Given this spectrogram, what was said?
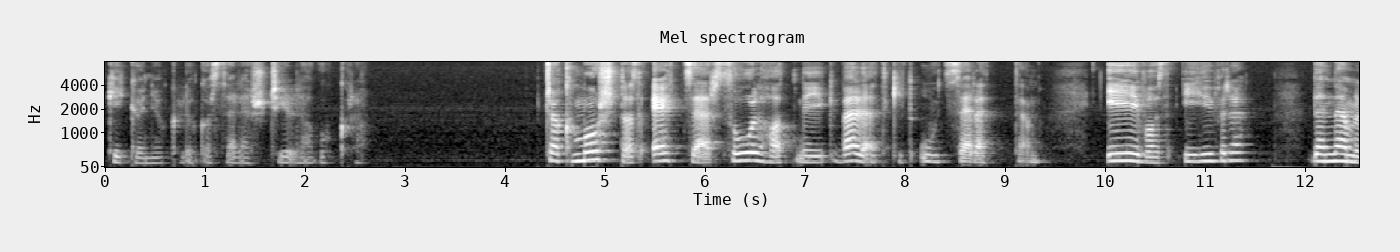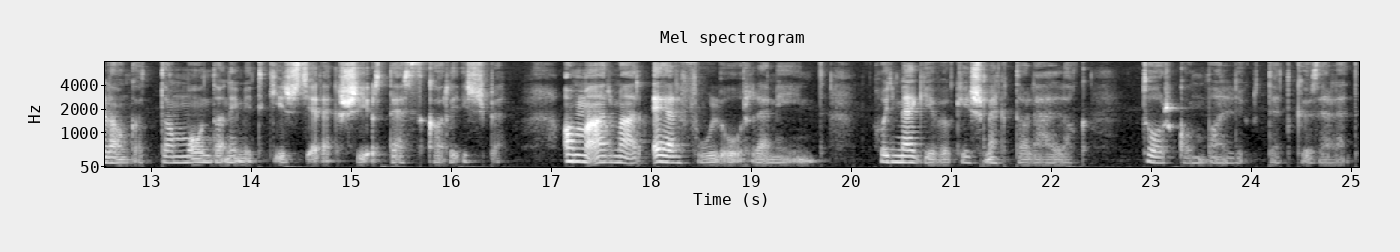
Kikönyöklök a szeles csillagokra. Csak most az egyszer szólhatnék veled, kit úgy szerettem. Év az évre, de nem langadtam mondani, mit kisgyerek sírt eszkarésbe. A már-már elfulló reményt, hogy megjövök és megtalállak, torkomban lüktet közeled.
